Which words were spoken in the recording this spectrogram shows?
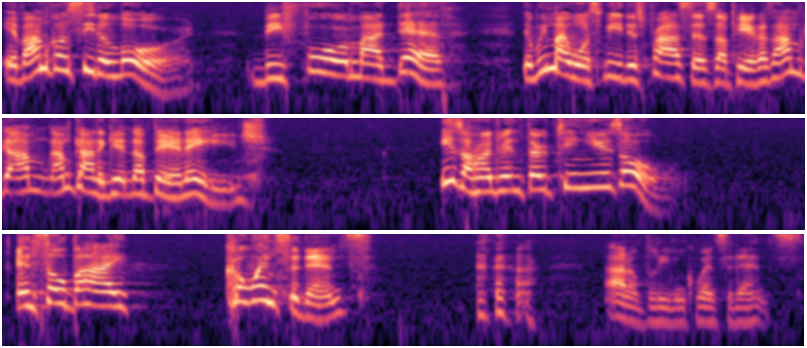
if I'm going to see the Lord before my death, then we might want to speed this process up here because I'm, I'm, I'm kind of getting up there in age. He's 113 years old. And so, by coincidence, I don't believe in coincidence.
